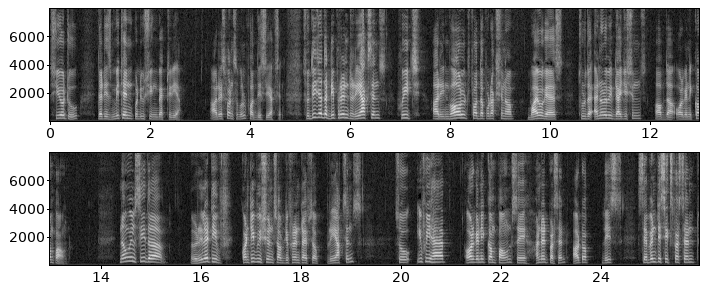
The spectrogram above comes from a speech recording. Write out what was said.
CO2 that is methane producing bacteria are responsible for this reaction. So, these are the different reactions which are involved for the production of biogas through the anaerobic digestions of the organic compound. Now, we will see the relative contributions of different types of reactions. So, if we have organic compound say 100 percent out of this 76 percent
